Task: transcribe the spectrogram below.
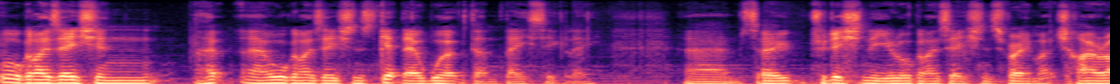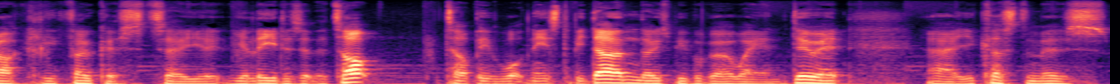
organisation how organisations get their work done, basically. Um, so traditionally, your organisation is very much hierarchically focused. So your, your leaders at the top tell people what needs to be done. Those people go away and do it. Uh, your customers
